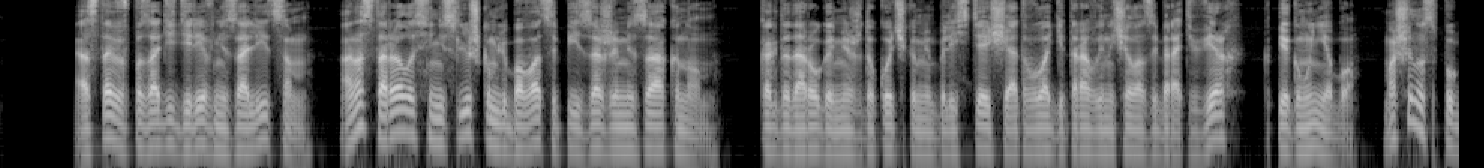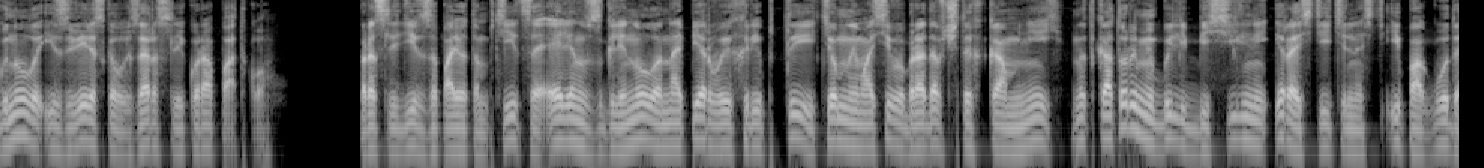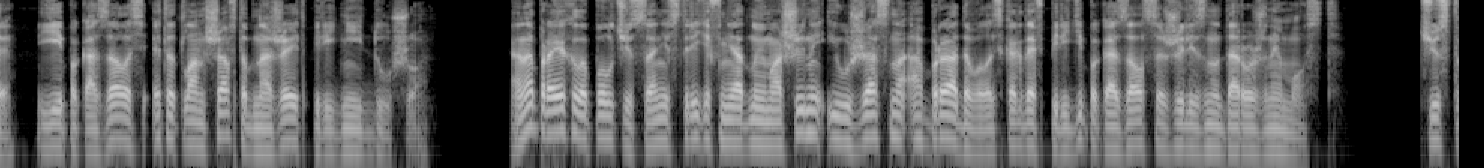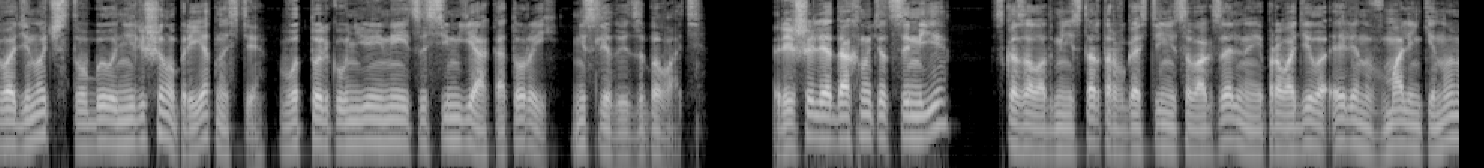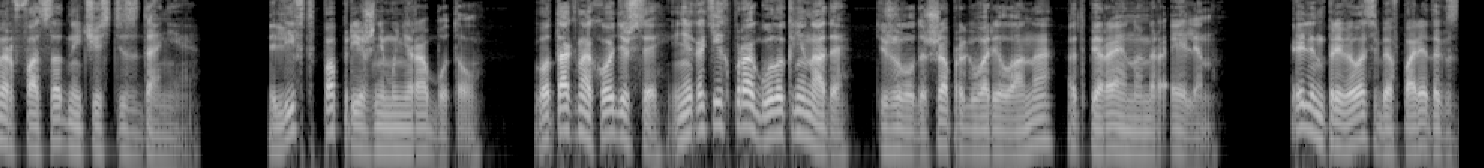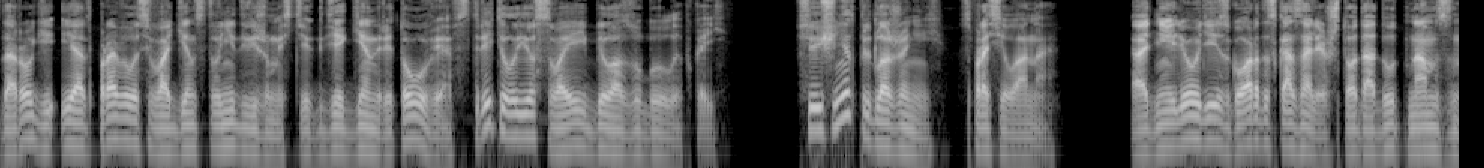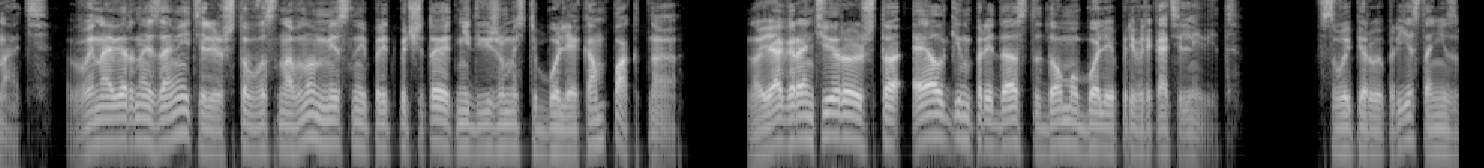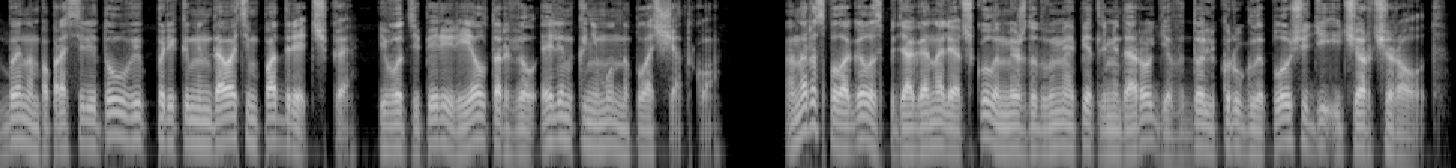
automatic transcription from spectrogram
Оставив позади деревни за лицом, она старалась не слишком любоваться пейзажами за окном. Когда дорога между кочками, блестящей от влаги травы, начала забирать вверх, к пегому небу, машину спугнула из вересковых зарослей куропатку. Проследив за полетом птицы, Эллен взглянула на первые хребты, темные массивы бородавчатых камней, над которыми были бессильны и растительность, и погода. Ей показалось, этот ландшафт обнажает перед ней душу. Она проехала полчаса, не встретив ни одной машины, и ужасно обрадовалась, когда впереди показался железнодорожный мост. Чувство одиночества было не лишено приятности, вот только у нее имеется семья, которой не следует забывать. «Решили отдохнуть от семьи?» — сказал администратор в гостинице «Вокзальная» и проводила Эллен в маленький номер в фасадной части здания. Лифт по-прежнему не работал. «Вот так находишься, и никаких прогулок не надо», — тяжело дыша проговорила она, отпирая номер Эллен. Эллен привела себя в порядок с дороги и отправилась в агентство недвижимости, где Генри Тоуви встретил ее своей белозубой улыбкой. «Все еще нет предложений?» — спросила она. «Одни люди из города сказали, что дадут нам знать. Вы, наверное, заметили, что в основном местные предпочитают недвижимость более компактную. Но я гарантирую, что Элгин придаст дому более привлекательный вид. В свой первый приезд они с Беном попросили Тоуви порекомендовать им подрядчика, и вот теперь риэлтор вел Эллен к нему на площадку. Она располагалась по диагонали от школы между двумя петлями дороги вдоль круглой площади и Черч-Роуд.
